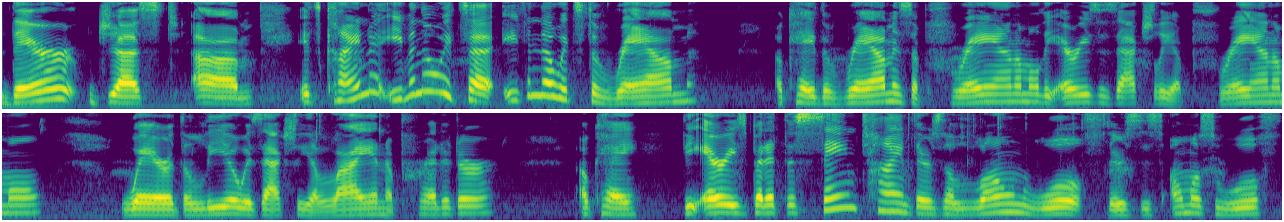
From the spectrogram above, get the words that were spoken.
they're just um, it's kind of even though it's a even though it's the ram okay the ram is a prey animal the aries is actually a prey animal where the Leo is actually a lion, a predator. Okay, the Aries, but at the same time, there's a lone wolf. There's this almost wolf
